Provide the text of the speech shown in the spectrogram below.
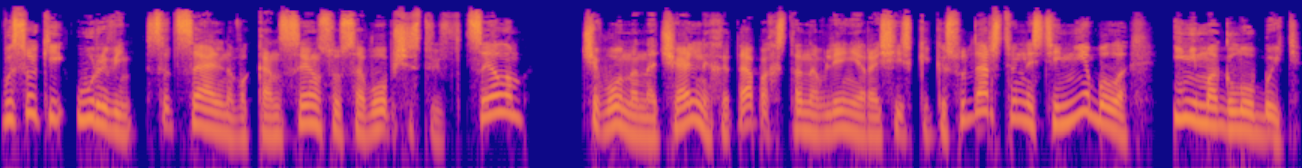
высокий уровень социального консенсуса в обществе в целом, чего на начальных этапах становления российской государственности не было и не могло быть.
